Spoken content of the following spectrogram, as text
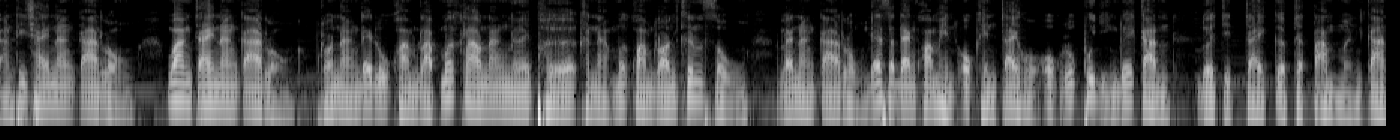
การที่ใช้นางกาหลง วางใจนางกาหลง เพราะนางได้รู้ความลับเมื่อคราวนางเนยเผลอขณะเมื่อความร้อนขึ้นสูง และนางกาหลงได้แสดงความเห็นอกเห็นใจหัวอกลูกผู้หญิงด้วยกัน โดยจิตใจเกือบจะต่ำเหมือนกัน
